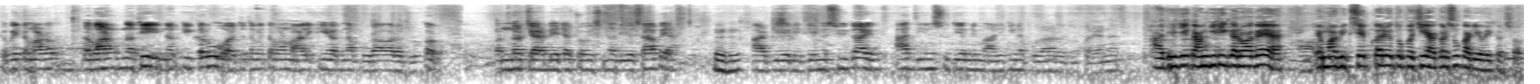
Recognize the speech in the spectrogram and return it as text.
કે ભાઈ તમારો દબાણ નથી નક્કી કરવું હોય તો તમે તમારા માલિકી હકના પુરાવા રજૂ કરો. પંદર ચાર બે હજાર ચોવીસના દિવસે આપ્યા. આરટીએ રીતે મેં સ્વીકાર્યું. આ દિન સુધી એમની માલિકીના પુરાવા રજૂ કર્યા નથી. આજે જે કામગીરી કરવા ગયા એમાં વિક્ષેપ કર્યો તો પછી આગળ શું કાર્યવાહી કરશો?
